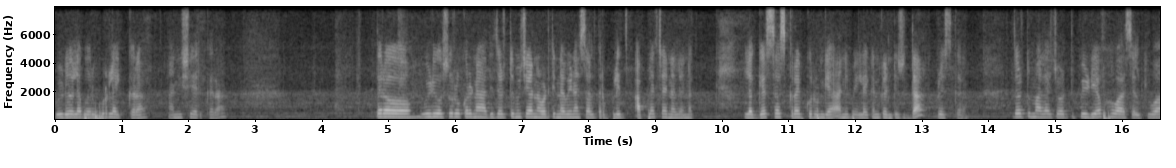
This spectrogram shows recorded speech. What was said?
व्हिडिओला भरपूर लाईक करा आणि शेअर करा. तर व्हिडिओ सुरू करण्याआधी जर तुम्ही चॅनलवरती नवीन असाल तर प्लीज आपल्या चॅनलला नक्की लगेच सबस्क्राईब करून घ्या आणि बेलायकन घंटीसुद्धा प्रेस करा. जर तुम्हाला याच्यावरती पी डी एफ हवा असेल किंवा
